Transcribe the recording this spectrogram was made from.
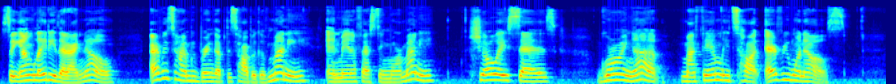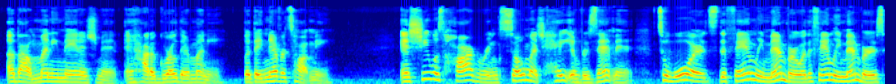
So, a young lady that I know, every time we bring up the topic of money and manifesting more money, she always says, Growing up, my family taught everyone else about money management and how to grow their money, but they never taught me. And she was harboring so much hate and resentment towards the family member or the family members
